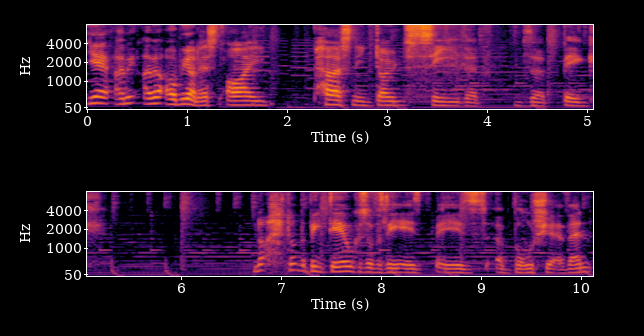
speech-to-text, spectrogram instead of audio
Yeah, I mean, I'll be honest. I personally don't see the the big, not not the big deal because obviously it is it is a bullshit event,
